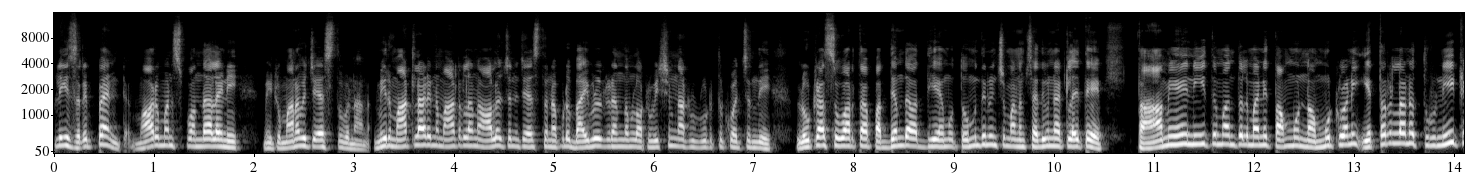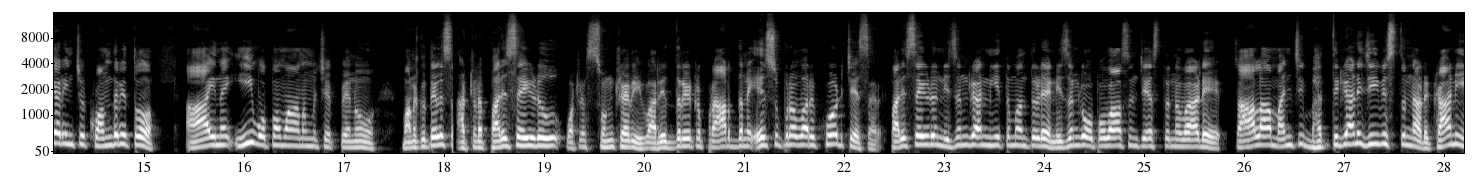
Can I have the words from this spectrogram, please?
Please repent. మారు మనసు పొందాలని మీకు మనవి చేస్తూ ఉన్నాను. మీరు మాట్లాడిన మాటలను ఆలోచన చేస్తున్నప్పుడు బైబిల్ గ్రంథంలో ఒక విషయం నాకు గుర్తుకు వచ్చింది లూకాసు వార్త పద్దెనిమిదో అధ్యాయము తొమ్మిది నుంచి మనం చదివినట్లయితే తామే నీతిమంతులమని తమ్ము నమ్ముకొని ఇతరులను తృణీకరించు కొందరితో ఆయన ఈ ఉపమానము చెప్పాను. మనకు తెలుసు అక్కడ పరిసయుడు ఒక సుంకరి వారిద్దరి యొక్క ప్రార్థన యేసుప్రభు వారు కోట్ చేశారు. పరిసయుడు నిజంగా నీతిమంతుడే నిజంగా ఉపవాసం చేస్తున్న వాడే చాలా మంచి భక్తిగాని జీవిస్తున్నాడు. కానీ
